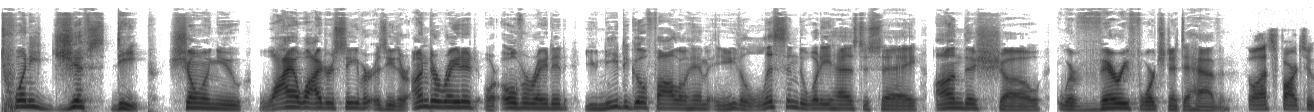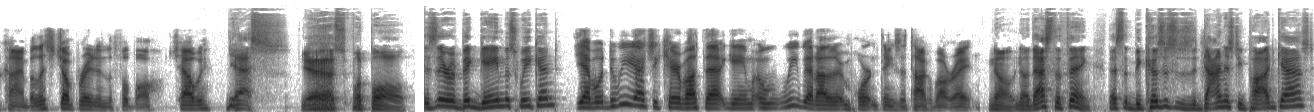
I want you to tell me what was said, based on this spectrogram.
20 GIFs deep, showing you why a wide receiver is either underrated or overrated. You need to go follow him and you need to listen to what he has to say on this show. We're very fortunate to have him. Well, that's far too kind, but let's jump right into the football, shall we? Yes. Yes, football. Is there a big game this weekend? Yeah, but do we actually care about that game? Uh, We've got other important things to talk about, right? No, no, that's the thing. That's the because this is a dynasty podcast.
